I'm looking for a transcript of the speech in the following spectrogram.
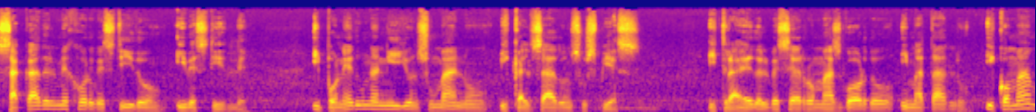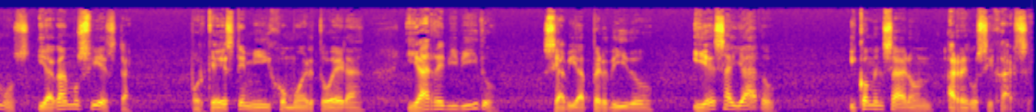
sacad el mejor vestido y vestidle, y poned un anillo en su mano y calzado en sus pies, y traed el becerro más gordo y matadlo, y comamos y hagamos fiesta, porque este mi hijo muerto era y ha revivido, se había perdido y es hallado. Y comenzaron a regocijarse.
